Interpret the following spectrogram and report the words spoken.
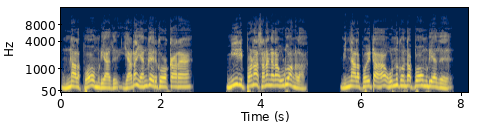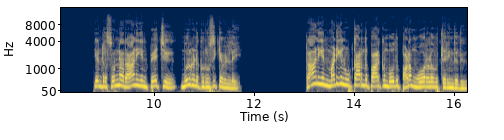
உன்னால போக முடியாது. இடம் எங்க இருக்கு உக்கார? மீறி போனா சனங்க தான் விடுவாங்களா? மின்னால போயிட்டா ஒண்ணுக்கு வந்தா போக முடியாது. என்று சொன்ன ராணியின் பேச்சு முருகனுக்கு ருசிக்கவில்லை. ராணியின் மடியில் உட்கார்ந்து பார்க்கும்போது படம் ஓரளவு தெரிந்தது.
